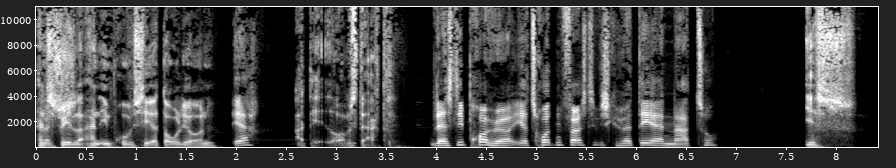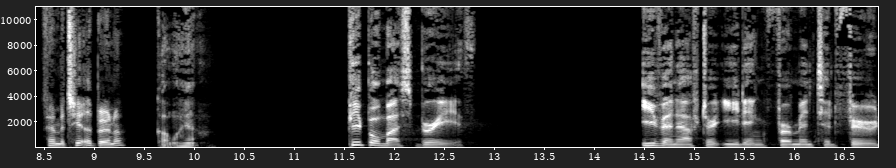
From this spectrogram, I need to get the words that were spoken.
Han Hvad- spiller, han improviserer dårlig ånde. Ja, Ah, det er om stærkt. lad os lige prøve at høre. Jeg tror, den første, vi skal høre, det er natto, Yes, fermenterede bønner. kommer her. People must breathe. Even after eating fermented food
